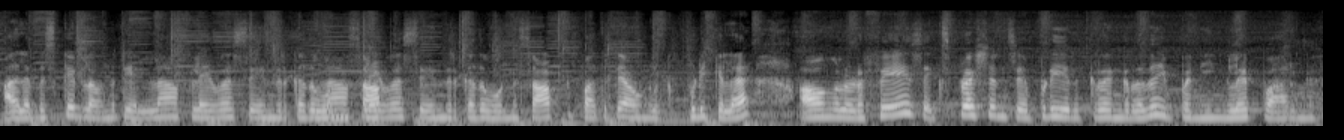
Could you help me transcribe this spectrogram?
அதில் பிஸ்கெட்டில் வந்துட்டு எல்லா ஃப்ளேவர்ஸ் சேர்ந்துருக்கிறது எல்லா ஃப்ளேவர்ஸ் சேர்ந்துருக்கிறது ஒன்று சாப்பிட்டு பார்த்துட்டு அவங்களுக்கு பிடிக்கல. அவங்களோட ஃபேஸ் எக்ஸ்ப்ரெஷன்ஸ் எப்படி இருக்குங்கிறத இப்போ நீங்களே பாருங்கள்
